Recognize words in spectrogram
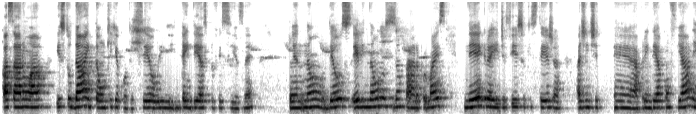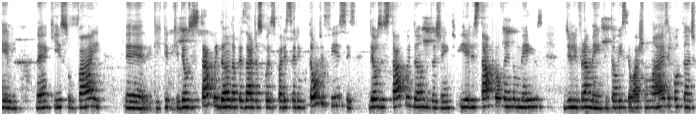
passaram a estudar, então, o que, que aconteceu e entender as profecias, né? É, não, Deus, ele não nos desampara, por mais negra e difícil que esteja, a gente é, aprender a confiar nele, né? Que isso vai é, que, que Deus está cuidando, apesar de as coisas parecerem tão difíceis, Deus está cuidando da gente e Ele está provendo meios de livramento. Então, isso eu acho mais importante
